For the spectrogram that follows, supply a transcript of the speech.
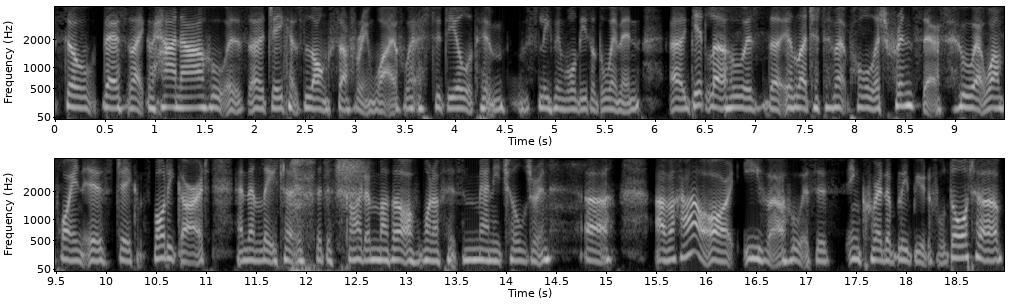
So there's like Hannah, who is uh, Jacob's long suffering wife, who has to deal with him sleeping with all these other women. Uh, Gitla, who is the illegitimate Polish princess, who at one point is Jacob's bodyguard, and then later is the discarded mother of one of his many children. Uh, Avaha or Eva, who is his incredibly beautiful daughter,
